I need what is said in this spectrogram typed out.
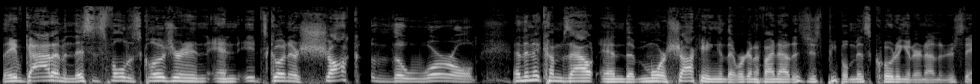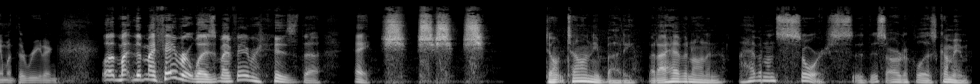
they've got him, and this is full disclosure, and and it's going to shock the world. And then it comes out, and the more shocking that we're going to find out is just people misquoting it or not understand what they're reading. Well, my the, my favorite was my favorite is the hey shh shh shh shh. Don't tell anybody, but I have it on an I have it on source. This article is coming.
